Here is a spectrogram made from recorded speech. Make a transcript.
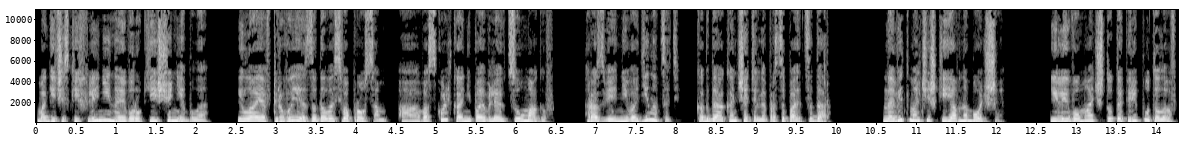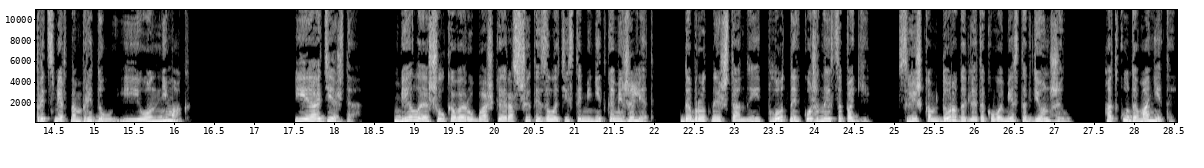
Магических линий на его руке еще не было. И Лая впервые задалась вопросом, а во сколько они появляются у магов? Разве не в одиннадцать, когда окончательно просыпается дар? На вид мальчишки явно больше. Или его мать что-то перепутала в предсмертном бреду, и он не маг. И одежда. Белая шелковая рубашка и расшитый золотистыми нитками жилет, добротные штаны, плотные кожаные сапоги. Слишком дорого для такого места, где он жил. Откуда монеты?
